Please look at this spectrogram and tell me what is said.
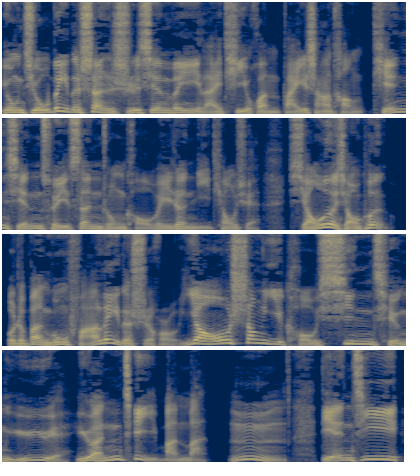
用九倍的膳食纤维来替换白砂糖，甜咸脆三种口味任你挑选。小饿小困或者办公乏累的时候，咬上一口，心情愉悦，元气满满。嗯，点击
